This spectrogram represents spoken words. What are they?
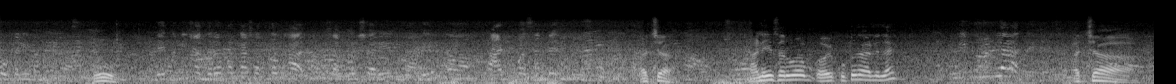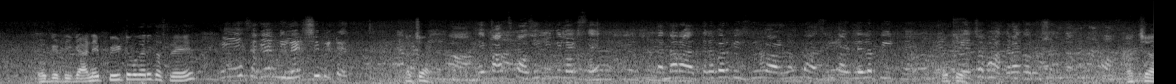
टोटली बनलेलं असतं. हो. म्हणजे तुम्ही चंद्रप्रकाशातलं खाल तर आपलं शरीर बॉडी फॅट पर्सेंटेज अच्छा. आणि हे सर्व अ, कुठून आलेलं आहे? मी मुरुडला राहते अच्छा. ओके ठीक आहे. आणि पीठ वगैरे कसले? हे सगळे मिलेट्सची पीठ आहेत. अच्छा. हां हे पाच पॉझिटिव्ह मिलेट्स आहेत. त्यांना रात्रभर भिजवून वाळून भाजून काढलेलं पीठ आहे. ओके. तुम्ही याच्या भाकऱ्या करू शकता. हां. अच्छा.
